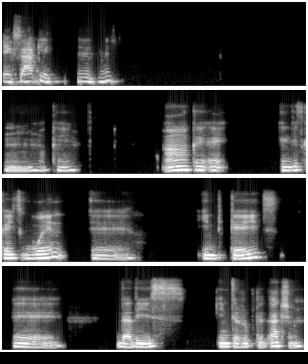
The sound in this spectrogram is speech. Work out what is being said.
Exactly. Mhm. Mm, okay. Ah, okay. eh, in this case, when uh, indicates uh, that is interrupted action.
